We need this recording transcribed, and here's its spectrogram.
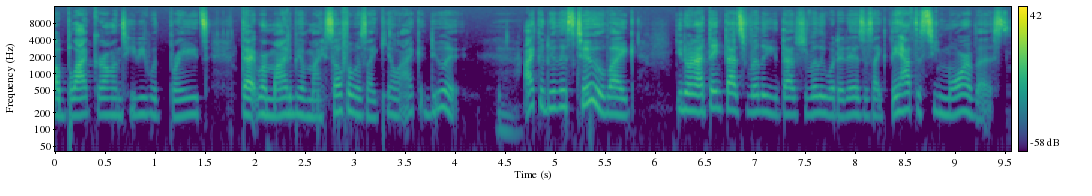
a black girl on TV with braids that reminded me of myself, it was like, yo, I could do it. Mm. I could do this too. Like, you know, and I think that's really that's really what it is. It's like they have to see more of us.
